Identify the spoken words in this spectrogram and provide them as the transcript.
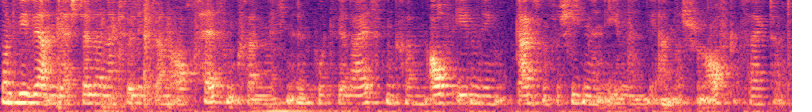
und wie wir an der Stelle natürlich dann auch helfen können, welchen Input wir leisten können, auf eben den ganzen verschiedenen Ebenen, die Anders schon aufgezeigt hat.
